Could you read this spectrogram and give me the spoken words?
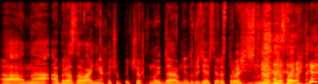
а, на образование, хочу подчеркнуть, да, у меня друзья все расстроились, что на образование.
